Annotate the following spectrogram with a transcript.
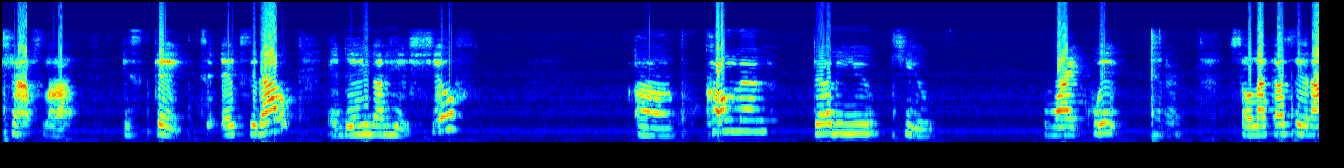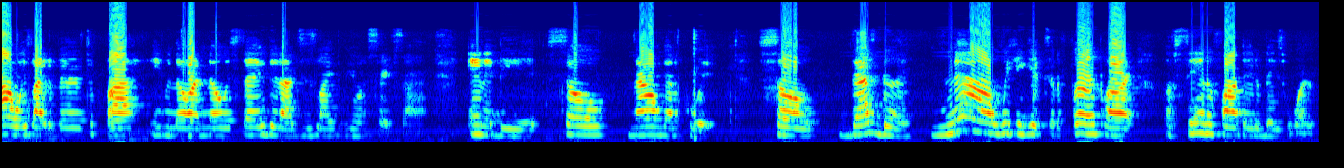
caps lock. Escape to exit out. And then you're going to hit shift uh, colon WQ. Right quick, enter. So like I said, I always like to verify, even though I know it's saved it, I just like to be on the safe side. And it did. So now I'm to quit. So that's done. Now we can get to the fun part of seeing if our database works.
